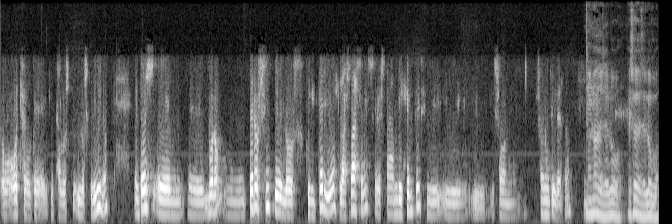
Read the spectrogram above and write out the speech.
ocho que quizá lo, escribí, ¿no? Entonces, bueno, pero sí que los criterios, las bases, están vigentes y son son útiles, ¿no? No, no, desde luego, eso desde luego.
